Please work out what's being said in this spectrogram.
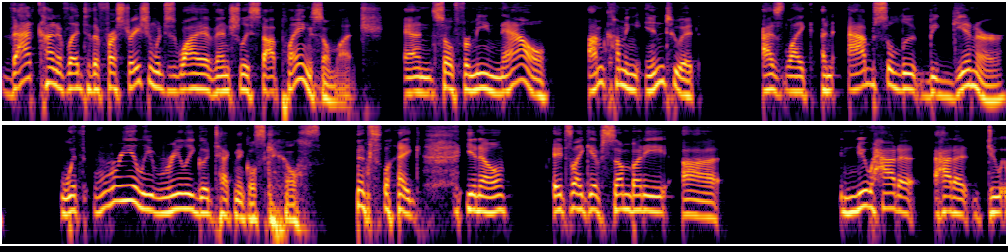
that kind of led to the frustration, which is why I eventually stopped playing so much. And so for me now, I'm coming into it as like an absolute beginner with really, really good technical skills. It's like, you know, it's like if somebody uh, knew how to how to do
